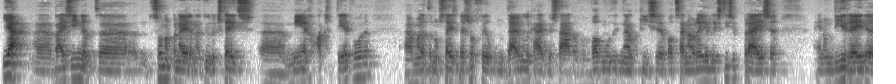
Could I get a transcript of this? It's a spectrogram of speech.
Ja, wij zien dat zonnepanelen natuurlijk steeds meer geaccepteerd worden. maar dat er nog steeds best wel veel onduidelijkheid bestaat over wat moet ik nou kiezen, wat zijn nou realistische prijzen. En om die reden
